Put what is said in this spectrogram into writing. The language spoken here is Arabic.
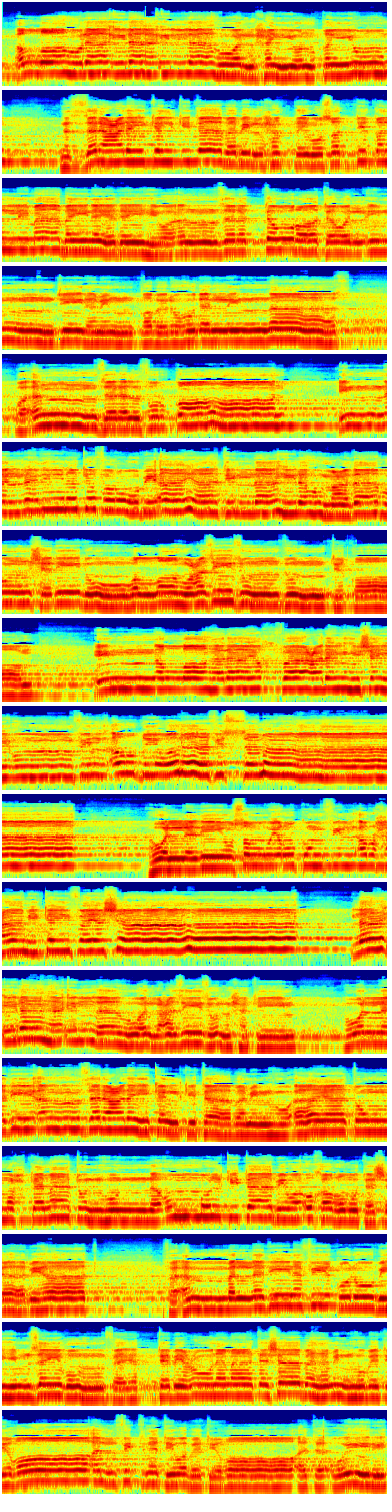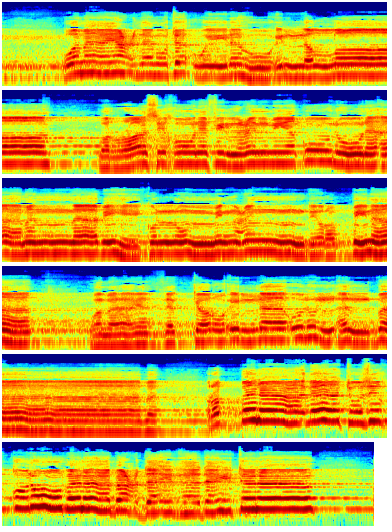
الله لا إله إلا هو الحي القيوم. نزل عليك الكتاب بالحق مصدقا لما بين يديه وأنزل التوراة والإنجيل من قبل هدى للناس وأنزل الفرقان. إن الذين كفروا بآيات الله لهم عذاب شديد والله عزيز ذو انتقام. إن الله لا يخفى عليه شيء في الأرض ولا في السماء. هو الذي يصوركم في الأرحام كيف يشاء. إلا هو العزيز الحكيم هو الذي أنزل عليك الكتاب منه آيات محكمات هن أم الكتاب وأخر متشابهات. فأما الذين في قلوبهم زيغ فيتبعون ما تشابه منه ابتغاء الفتنة وابتغاء تأويله. وما يعلم تأويله إلا الله. والراسخون في العلم يقولون آمنا به كل من عند ربنا. وما يذكر إلا أولو الألباب. ربنا لا تزغ قلوبنا بعد إذ هديتنا.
